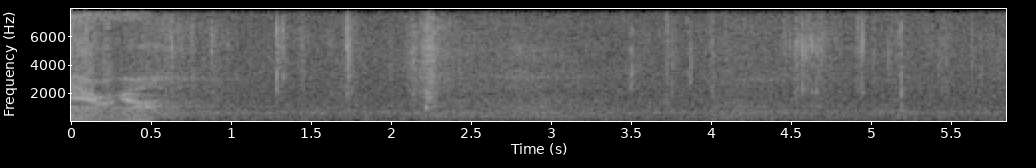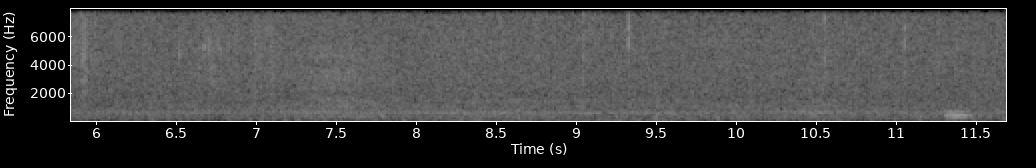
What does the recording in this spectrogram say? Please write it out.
There we go. Oh.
